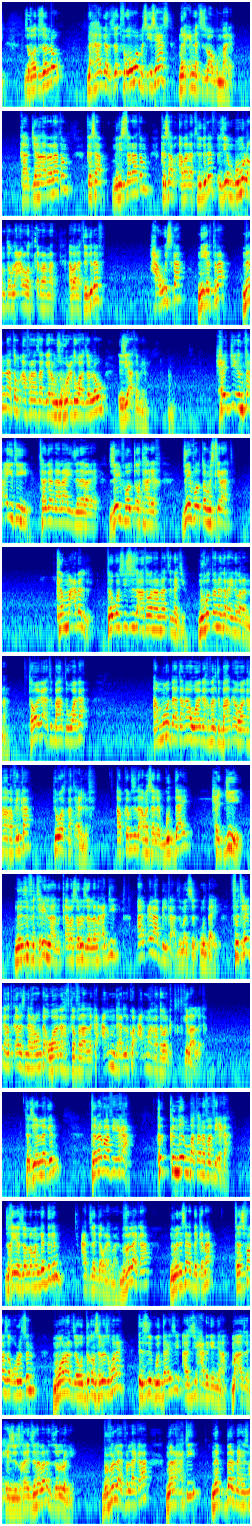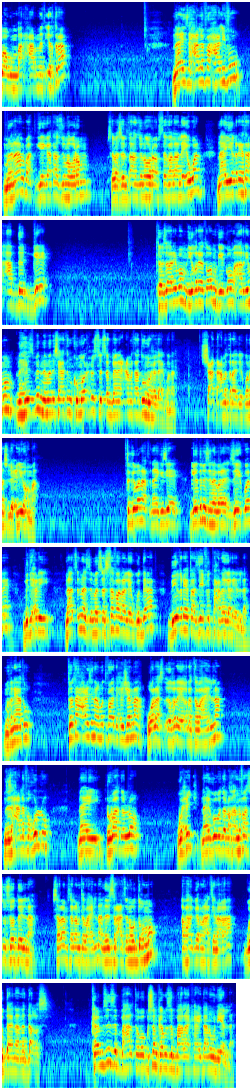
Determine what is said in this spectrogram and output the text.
ዝኸዱ ዘለው ንሃገር ዘጥፍእዎ ምስ ኢሳያስ መሪሕነት ህዝባዊ ግንባር እዮም። ካብ ጀነራላቶም ክሳብ ሚኒስተራቶም ክሳብ ኣባላት ህግደፍ እዚኦም ብምሉኦም እቶም ላዕለዎት ቀራናት ኣባላት ህግደፍ ሓዊስካ ንኤርትራ ነናቶም ኣፍራዛ ገይሮም ዝኩዕትዋ ዘለው እዚኣቶም እዮም። ሕጂ እንታይ እቲ ተጋዳላይ ዝነበረ ዘይፈልጦ ታሪክ ዘይፈልጦ ምስጢራት ከም ማዕበል ተጎሲሱ ዝኣተወና ናፅነት እዩ ንፈልጦ ነገር ኣይነበረናን ተዋጋእ ትበሃል ትዋጋእ ኣብ መወዳእታኻ ዋጋ ክፈል ትበሃልካ ዋጋኻ ከፊልካ ሂወትካ ትሕልፍ ኣብ ከምዚ ዝኣመሰለ ጉዳይ ሕጂ ነዚ ፍትሒ ኢልና ንቃለሰሉ ዘለና ሕጂ ኣልዕል ኣቢልካ ዝመፅእ ጉዳይ እዩ ፍትሒ ኢልካ ክትቃለስ እንድሕር ኮንካ ዋጋ ክትከፍል ኣለካ ዓቕሚ እንድሕር ኣለካ ዓቕምካ ከተበርክት ክትክእል ኣለካ ተዝየለ ግን ተነፋፊዕካ ክክንዲ እምባ ተነፋፊዕካ ዝኽየድ ዘሎ መንገዲ ግን ዓዲ ዘጋብራ ይኮነን ብፍላይ ከዓ ንመንስያት ደቅና ተስፋ ዘቁርፅን ሞራል ዘውድቕን ስለ ዝኾነ እዚ ጉዳይ እዚ ኣዝዩ ሓደገኛ ማእዘን ሒዙ ዝኸይድ ዝነበረን ዘሎን እዩ ብፍላይ ብፍላይ ከዓ መራሕቲ ነበር ናይ ህዝባዊ ግንባር ሓርነት ኤርትራ ናይ ዝሓለፈ ሓሊፉ ምናልባት ጌጋታት ዝነበሮም ሰበስልጣን ዝነበሩ ኣብ ዝተፈላለየ እዋን ናይ ይቕሬታ ኣብ ደገ ተዛሪቦም ይቕሬቶኦም ጌጎም ኣሪሞም ንህዝብን ንመንእሰያትን ክመርሑ ዝተፀበየ ናይ ዓመታት እውን ውሕድ ኣይኮነን ትሽዓተ ዓመት ጥራይ ዘይኮነስ ልዕሊ ኢኹማ ትግበናት ናይ ግዜ ገድሊ ዝነበረ ዘይኮነ ብድሕሪ ናፅነት ዝመፅእ ዝተፈላለየ ጉዳያት ብይቕሬታ ዘይፍታሕ ነገር የለን ምክንያቱ ተተሓሒዝና ምጥፋእ ድሕሸና ወላስ እቕረ ይቕረ ተባሂልና ንዝሓለፈ ኩሉ ናይ ሩባ ዘሎ ውሕጅ ናይ ጎቦ ዘሎ ንፋስ ዝወስዶ ኢልና ሰላም ሰላም ተባሂልና ነዚ ስርዓት ዝነውድቕ እሞ ኣብ ሃገርና ኣቲና ከዓ ጉዳይና ነዳቕስ ከምዚ ዝበሃል ተበግሶን ከምዚ ዝበሃል ኣካይዳን እውን የለን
